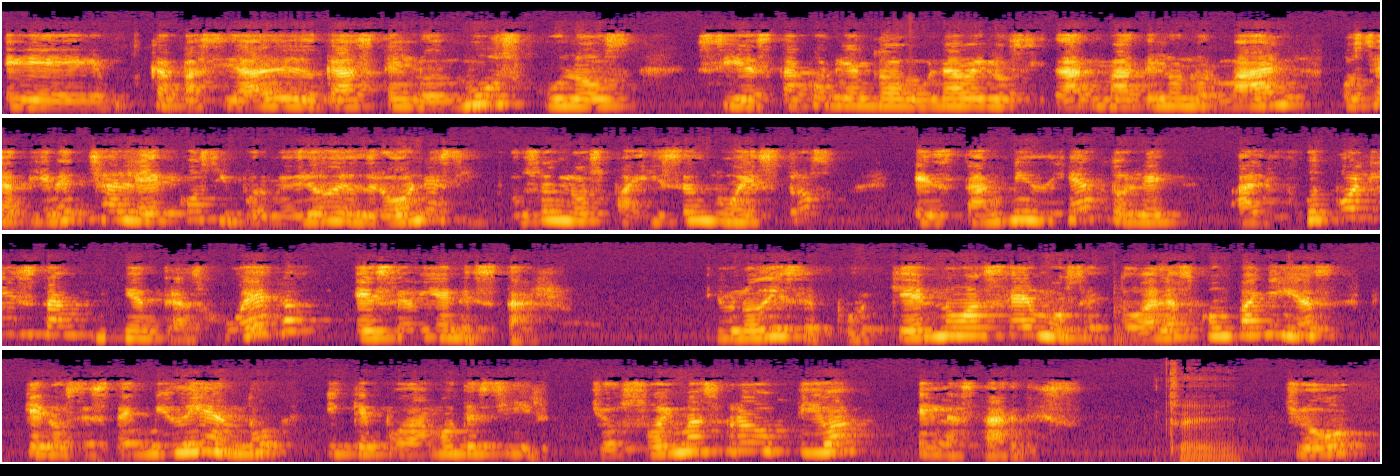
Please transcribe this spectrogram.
eh, capacidad de desgaste en los músculos, si está corriendo a una velocidad más de lo normal, o sea, tiene chalecos y por medio de drones, incluso en los países nuestros, están midiéndole al futbolista mientras juega ese bienestar. Y uno dice, ¿por qué no hacemos en todas las compañías que nos estén midiendo y que podamos decir, yo soy más productiva en las tardes? Sí. Yo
